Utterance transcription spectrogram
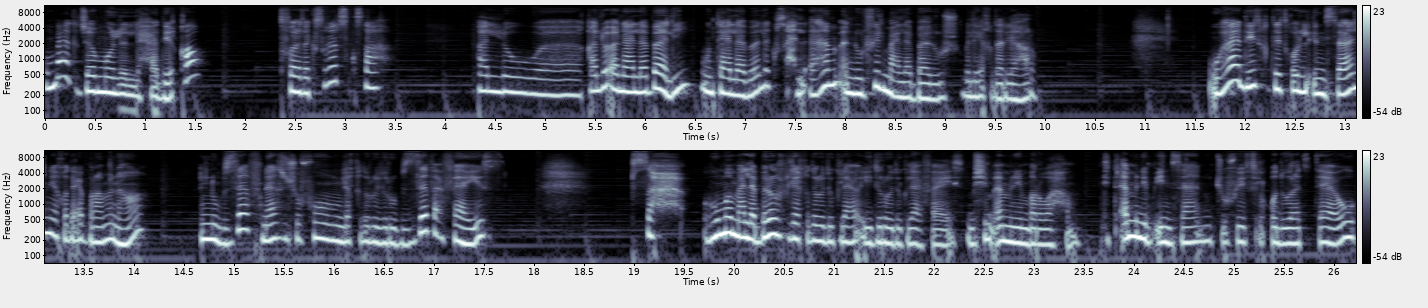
ومن بعد جابوا للحديقة الطفل هذاك صغير سقساه. قال له قال له أنا على بالي وأنت على بالك بصح الأهم أنه الفيل ما على بالوش بلي يقدر يهرب. وهذه تقدر تقول الإنسان ياخذ عبرة منها أنه بزاف ناس نشوفوهم اللي يقدروا يديروا بزاف عفايس. بصح هما ما على بالهمش بلي يقدروا دوك يديروا دوك العفايس ماشي مأمنين برواحهم. تتأمني بإنسان وتشوفي في القدرات تاعو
